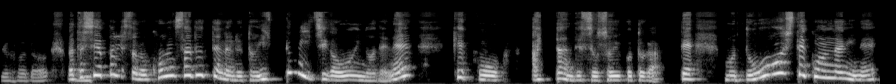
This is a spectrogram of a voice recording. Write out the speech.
なるほど。私やっぱりそのコンサルってなると一点一が多いのでね、結構あったんですよ、そういうことが。で、もうどうしてこんなにね、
